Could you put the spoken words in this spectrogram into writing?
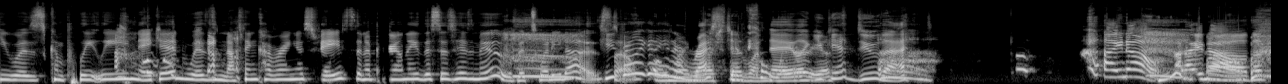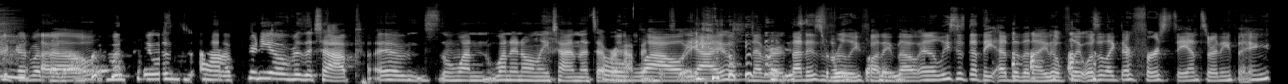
he was completely naked with nothing covering his face. And apparently, this is his move. It's what he does. He's So, probably Oh gonna my get arrested that's one day. Like you can't do that. I know. I know. Wow, that's a good one though. It was, it was uh, pretty over the top. Um, it's the one one and only time that's ever Oh, happened. wow. hopefully. Yeah, I hope never. That is that is so really funny. funny. though. And at least it's at the end of the night. Hopefully it wasn't like their first dance or anything.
